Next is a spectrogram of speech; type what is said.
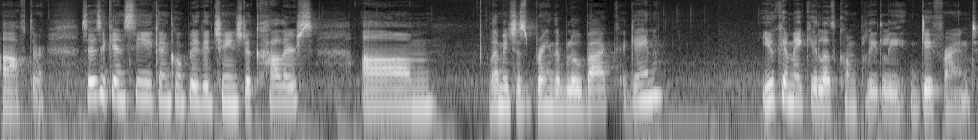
after. So as you can see, you can completely change the colors. Um, let me just bring the blue back again. You can make it look completely different.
